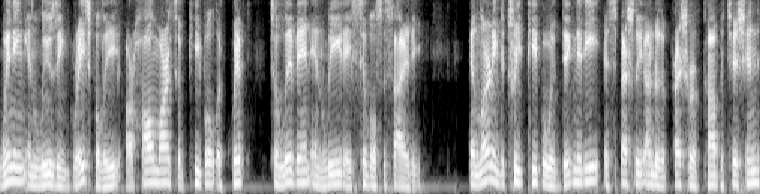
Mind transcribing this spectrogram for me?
Winning and losing gracefully are hallmarks of people equipped to live in and lead a civil society. And learning to treat people with dignity, especially under the pressure of competition,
